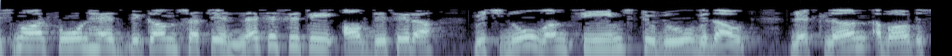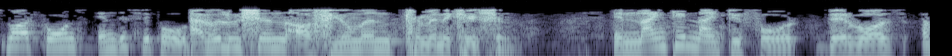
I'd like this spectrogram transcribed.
Smart phone has become such a necessity of this era which no one seems to do without let learn about smart phone in this report evolution of human communication in 1994 there was a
